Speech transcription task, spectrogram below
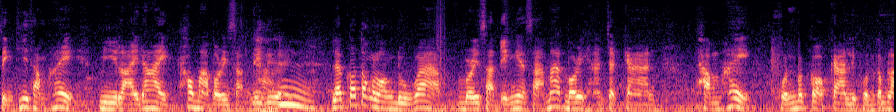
สิ่งที่ทำให้มีรายได้เข้ามาบริษัทเรื่อยอืมๆแล้วก็ต้องลองดูว่าบริษัทเองเนี่ยสามารถบริหารจัดการทำให้ผลประกอบการหรือผลกำไร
